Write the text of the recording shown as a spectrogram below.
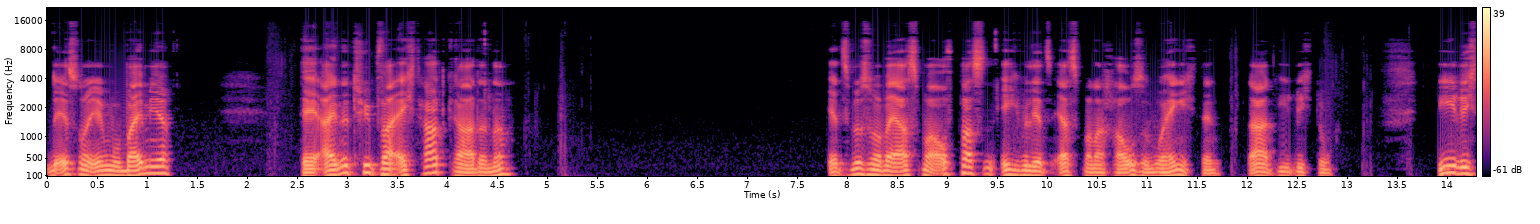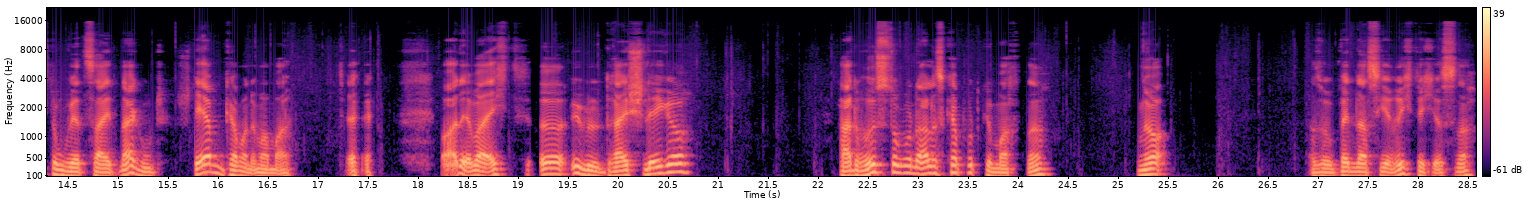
der ist noch irgendwo bei mir. Der eine Typ war echt hart gerade, ne? Jetzt müssen wir aber erstmal aufpassen. Ich will jetzt erstmal nach Hause. Wo hänge ich denn? Da, die Richtung. Die Richtung wird Zeit. Na gut, sterben kann man immer mal. Boah, der war echt äh, übel. Drei Schläge. Hat Rüstung und alles kaputt gemacht, ne? Ja. Also, wenn das hier richtig ist, ne?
